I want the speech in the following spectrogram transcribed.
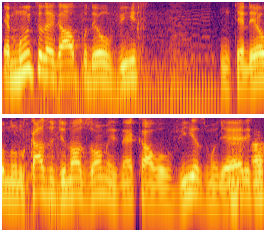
É muito legal poder ouvir, entendeu? No caso de nós homens, né, Cal, ouvir as mulheres, uhum.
